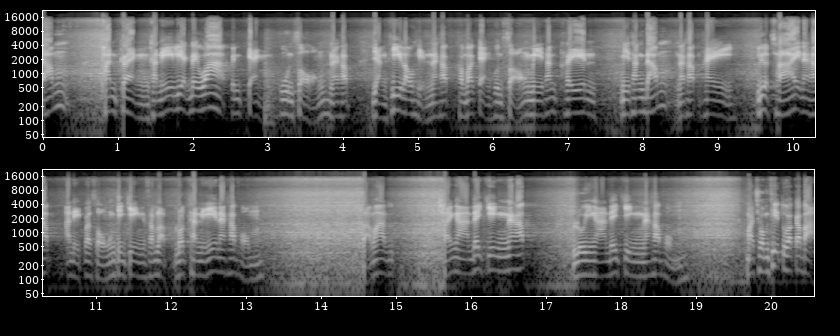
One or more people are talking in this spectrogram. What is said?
ดัมพันแกร่งคันนี้เรียกได้ว่าเป็นแก่งคูณ2นะครับอย่างที่เราเห็นนะครับคำว่าแก่งคูณ 2 มีทั้งเครน มีทั้งดัมนะครับให้เลือกใช้นะครับอเนกประสงค์จริง ๆสำหรับรถคันนี้นะครับผมสามารถ ใช้งานได้จริงนะครับ ลุยงานได้จริงนะครับผม มาชมที่ตัวกระบะ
